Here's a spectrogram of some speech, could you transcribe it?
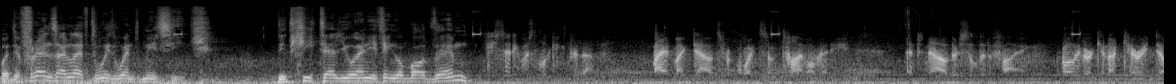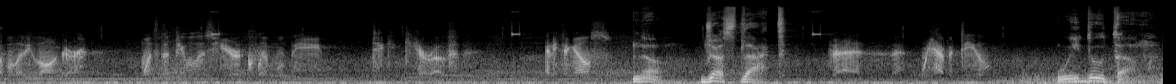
But the friends I left with went missing. Did he tell you anything about them? He said he was looking for them. I had my doubts for quite some time already. And now they're solidifying. Bolivar cannot carry double any longer. Once the fuel is here, Klim will be taken care of. Anything else? No, just that. Then we have a deal. We do, Tom.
